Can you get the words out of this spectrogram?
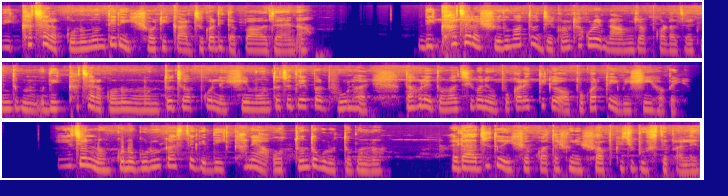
দীক্ষা ছাড়া কোনো মন্ত্রেরই সঠিক কার্যকারিতা পাওয়া যায় না। দীক্ষা ছাড়া শুধুমাত্র যে কোনো ঠাকুরের নাম জপ করা যায়, কিন্তু দীক্ষা ছাড়া কোনো মন্ত্র জপ করলে সেই মন্ত্র যদি একবার ভুল হয়, তাহলে তোমার জীবনে উপকারের থেকে অপকারটাই বেশি হবে। এই জন্য কোনো গুরুর কাছ থেকে দীক্ষা নেওয়া অত্যন্ত গুরুত্বপূর্ণ। রাজু তো এইসব কথা শুনে সব কিছু বুঝতে পারলেন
